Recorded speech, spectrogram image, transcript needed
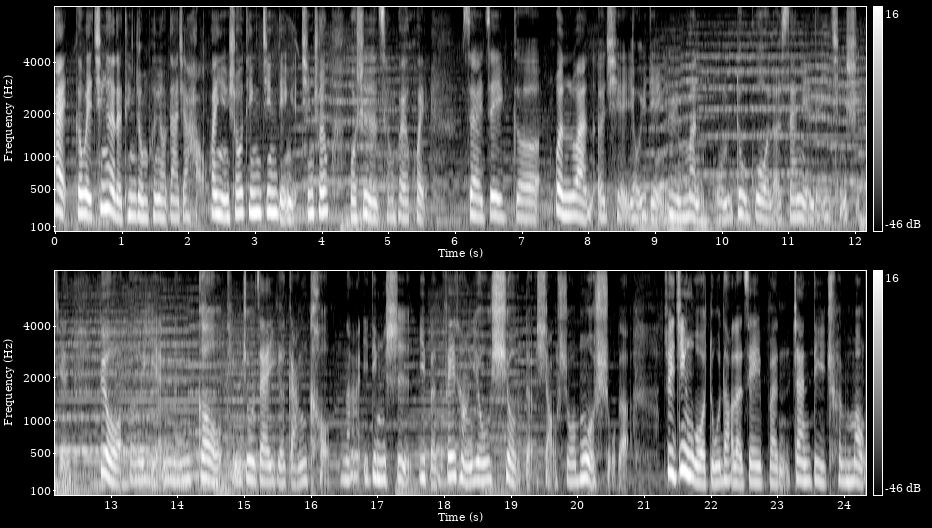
嗨，各位亲爱的听众朋友，大家好，欢迎收听《经典也青春》，我是陈慧慧。在这个混乱而且有一点郁闷，我们度过了三年的疫情时间。对我而言，能够停驻在一个港口，那一定是一本非常优秀的小说莫属了。最近我读到了这一本《战地春梦》。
